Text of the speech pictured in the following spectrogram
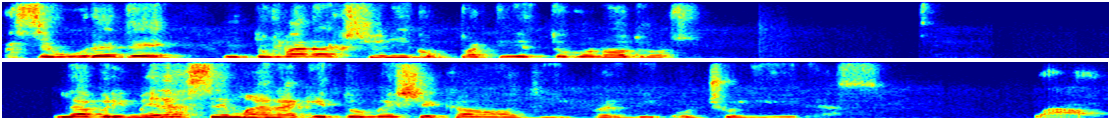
Asegúrate de tomar acción y compartir esto con otros. La primera semana que tomé Shakeology perdí 8 libras. ¡Wow!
